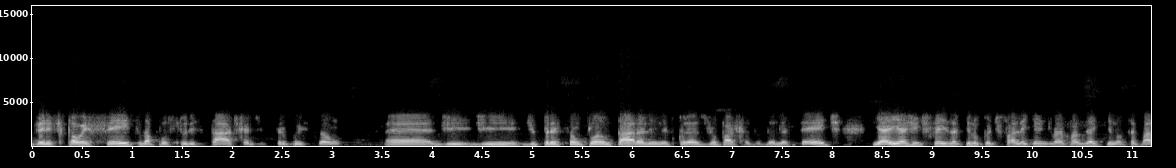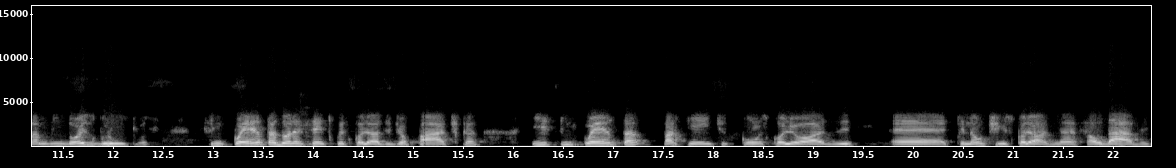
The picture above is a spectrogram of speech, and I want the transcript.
verificar o efeito da postura estática, de distribuição é, de, de, de, pressão plantar ali na escoliose idiopática do adolescente. E aí a gente fez aquilo que eu te falei que a gente vai fazer aqui. Nós separamos em dois grupos, 50 adolescentes com escoliose idiopática e 50 pacientes com escoliose é, que não tinham escoliose, né? Saudáveis.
